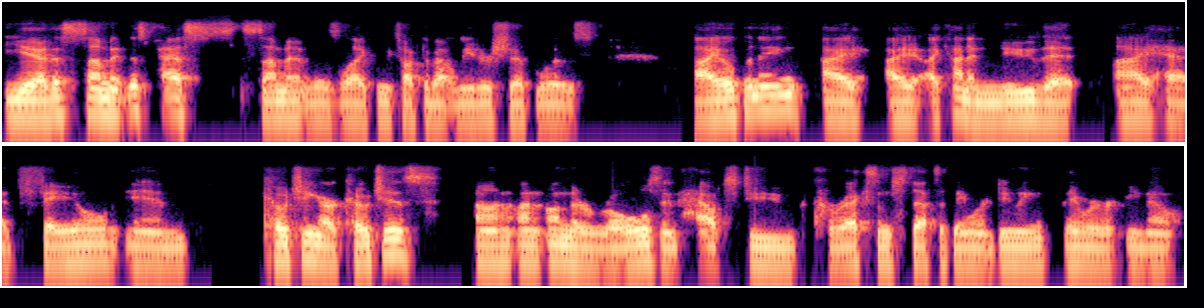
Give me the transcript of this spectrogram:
Yeah, this summit, this past summit was like we talked about leadership was eye opening. I I, I kind of knew that I had failed in coaching our coaches on, on, on their roles and how to correct some stuff that they weren't doing. They were, you know,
